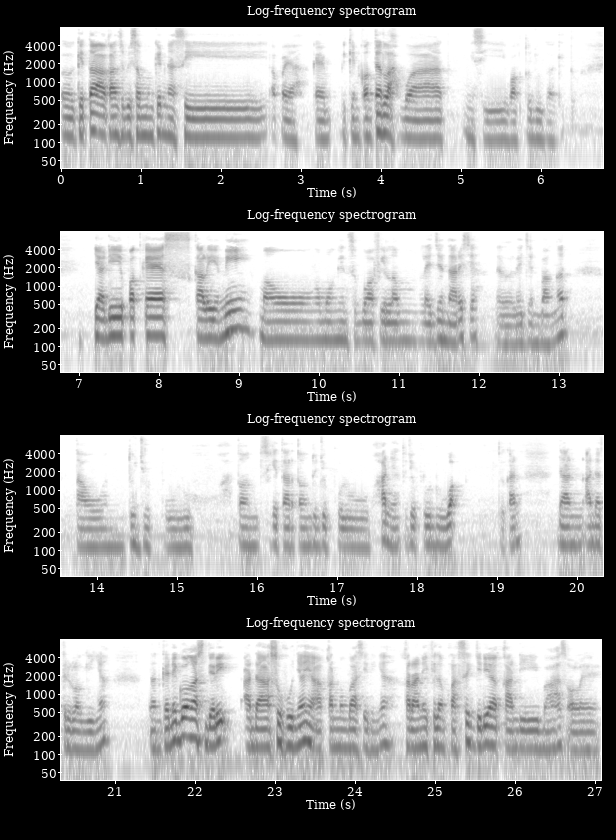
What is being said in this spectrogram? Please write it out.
eh, kita akan sebisa mungkin ngasih apa ya? Kayak bikin konten lah buat ngisi waktu juga gitu. Ya di podcast kali ini mau ngomongin sebuah film legendaris ya, eh, legend banget tahun 70 tahun sekitar tahun 70-an ya, 72 gitu kan. Dan ada triloginya. Dan kayaknya gue nggak sendiri, ada suhunya yang akan membahas ininya. Karena ini film klasik, jadi akan dibahas oleh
